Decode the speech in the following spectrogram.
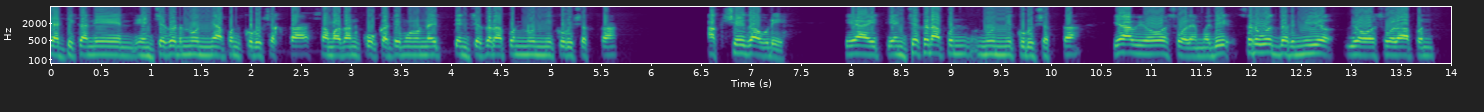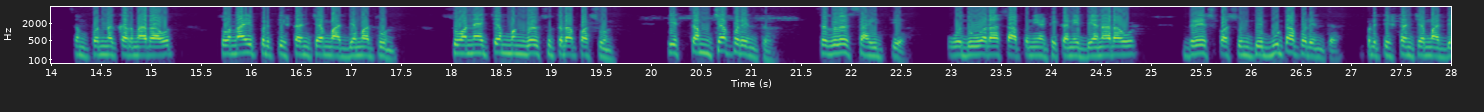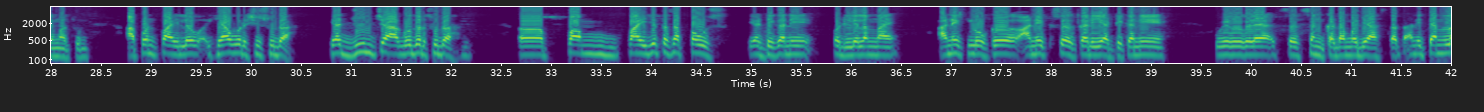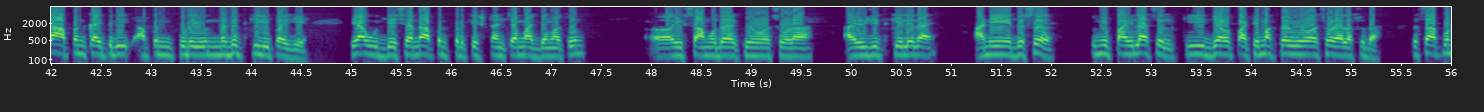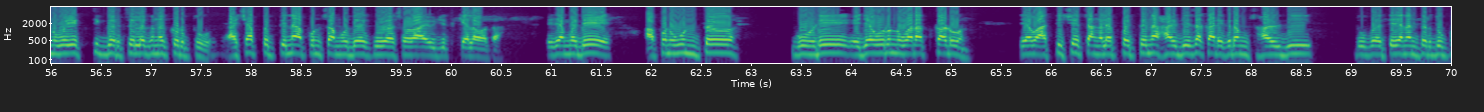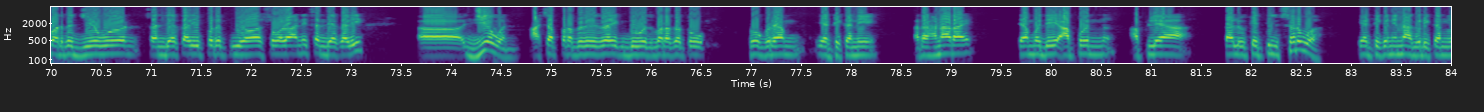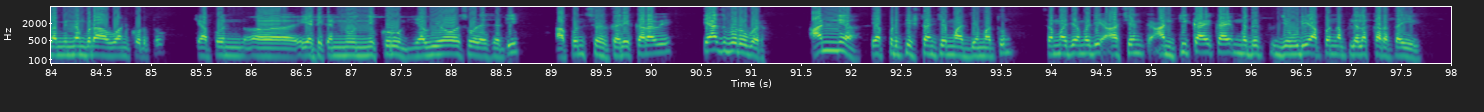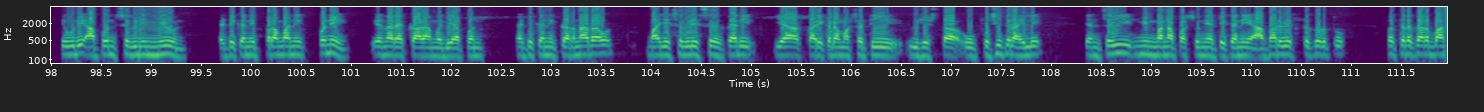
या ठिकाणी यांच्याकडे नोंदणी आपण करू शकता. समाधान कोकाटे म्हणून आहेत त्यांच्याकडे आपण नोंदणी करू शकता. अक्षय गावडे हे आहेत यांच्याकडे आपण नोंदणी करू शकता. या विवाह सोहळ्यामध्ये सर्व धर्मीय विवाह सोहळा आपण संपन्न करणार आहोत. सोनाई प्रतिष्ठानच्या माध्यमातून सोन्याच्या मंगळसूत्रापासून ते चमच्यापर्यंत सगळं साहित्य वधूवरास आपण या ठिकाणी देणार आहोत. ड्रेस पासून ते बुटापर्यंत प्रतिष्ठानच्या माध्यमातून. आपण पाहिलं ह्या वर्षी सुद्धा या जूनच्या अगोदर सुद्धा अं, पा- पाहिजे तसा पाऊस या ठिकाणी पडलेला नाही. अनेक लोक अनेक सहकारी या ठिकाणी वेगवेगळ्या संकटामध्ये असतात आणि त्यांना आपण काहीतरी आपण पुढे येऊन मदत केली पाहिजे. या उद्देशानं आपण प्रतिष्ठानच्या माध्यमातून ही सामुदायिक विवाह सोहळा आयोजित केलेला आहे. आणि जसं तुम्ही पाहिलं असेल की जेव्हा पाठीमागचा विवाह सोहळ्याला सुद्धा जसं आपण वैयक्तिक घरचं लग्न करतो अशा पद्धतीने आपण सामुदायिक विवाह सोहळा आयोजित केला होता. त्याच्यामध्ये आपण उंट घोडे याच्यावरून वरात काढून त्या अतिशय चांगल्या पद्धतीने हळदीचा कार्यक्रम हळदी दुपार त्याच्यानंतर दुपारचं जेवण संध्याकाळी परत विवाह सोहळा आणि संध्याकाळी जेवण अशा पद्धतीचा एक दिवसभराचा तो प्रोग्राम या ठिकाणी राहणार आहे. त्यामध्ये आपण आपल्या तालुक्यातील सर्व या ठिकाणी नागरिकांना मी नम्र आवाहन करतो की आपण या ठिकाणी नोंदणी करून या विवाह सोहळ्यासाठी आपण सहकार्य करावे. त्याचबरोबर अन्य या प्रतिष्ठानच्या माध्यमातून समाजामध्ये आशंक आणखी काय काय मदत जेवढी आपण आपल्याला करता येईल तेवढी आपण सगळी मिळून या ठिकाणी प्रामाणिकपणे येणाऱ्या काळामध्ये आपण या ठिकाणी करणार आहोत. माझे सगळे सहकारी या कार्यक्रमासाठी विशेषतः उपस्थित राहिले. त्यांचंही मी मनापासून या ठिकाणी आभार व्यक्त करतो. पत्रकार बांध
